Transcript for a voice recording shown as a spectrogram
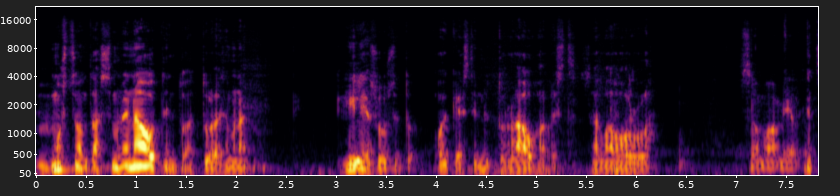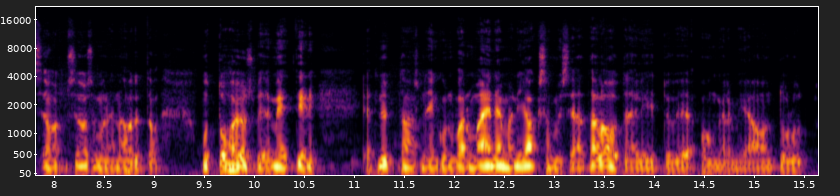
Mm. Musta se on taas semmoinen nautinto, että tulee semmoinen hiljaisuus, että oikeasti nyt on rauhallista, saa vaan olla. Samaa mieltä. Että se on, se on semmoinen nautittava. Mutta tuohon jos vielä miettii, niin että nyt taas niin kun varmaan enemmän jaksamiseen ja talouteen liittyviä ongelmia on tullut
